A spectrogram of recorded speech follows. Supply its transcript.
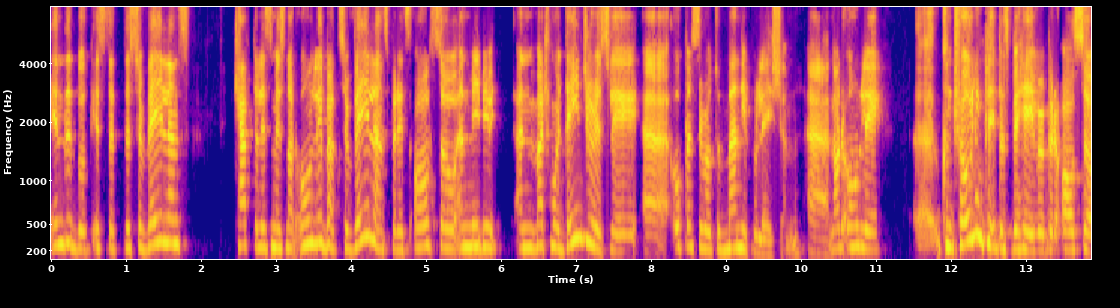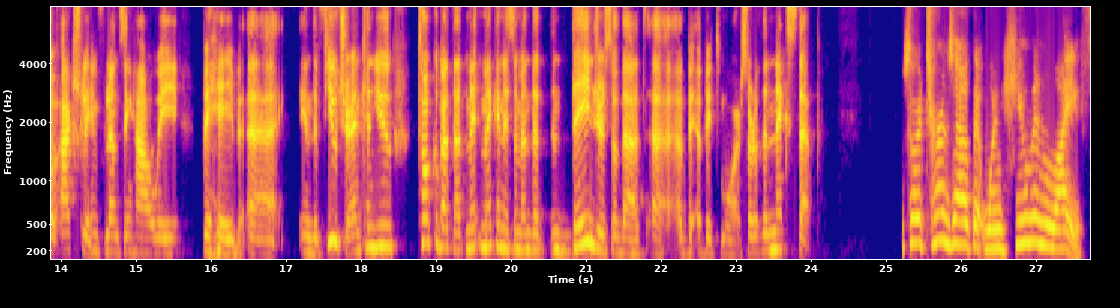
in the book is that the surveillance capitalism is not only about surveillance, but it's also, and maybe and much more dangerously uh, opens the road to manipulation, uh, not only uh, controlling people's behavior, but also actually influencing how we behave uh, in the future. And can you talk about that me- mechanism and the and dangers of that uh, a, bit, a bit more, sort of the next step? So it turns out that when human life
